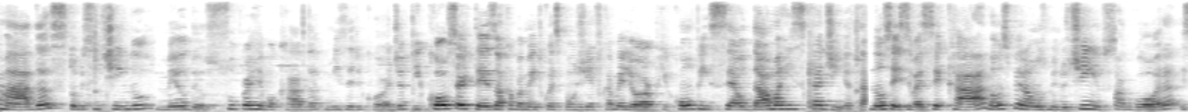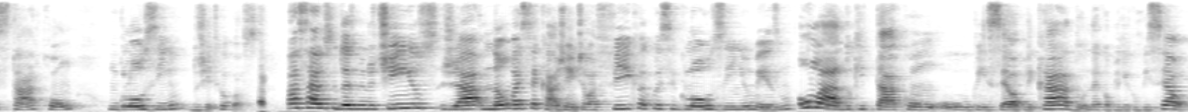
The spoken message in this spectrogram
Camadas, tô me sentindo, meu Deus, super rebocada, misericórdia. E com certeza o acabamento com a esponjinha fica melhor, porque com o pincel dá uma riscadinha, tá? Não sei se vai secar, vamos esperar uns minutinhos. Agora está com um glowzinho do jeito que eu gosto. Passaram-se dois minutinhos, já não vai secar, gente. Ela fica com esse glowzinho mesmo. O lado que tá com o pincel aplicado, né, que eu apliquei com o pincel,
